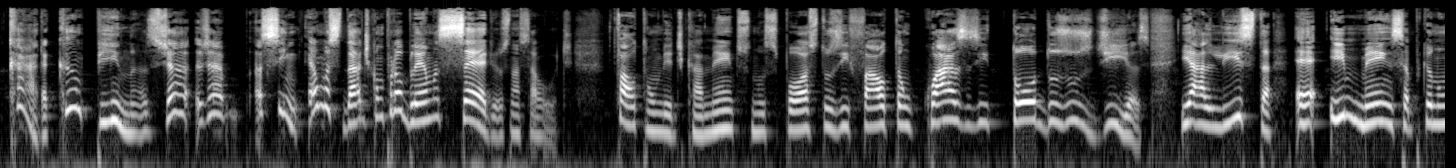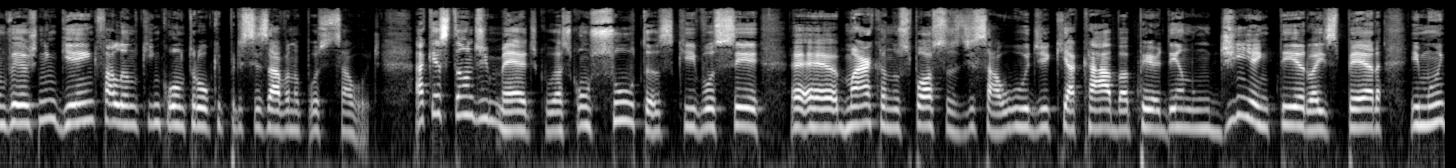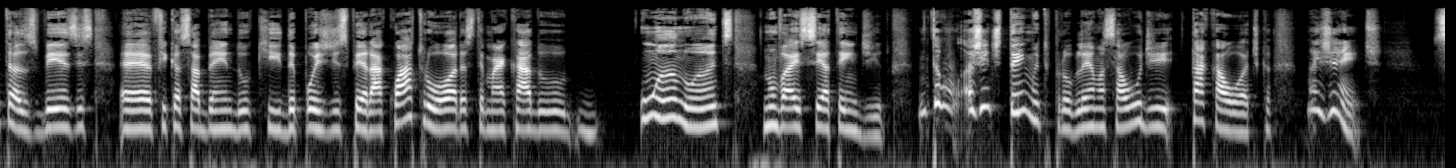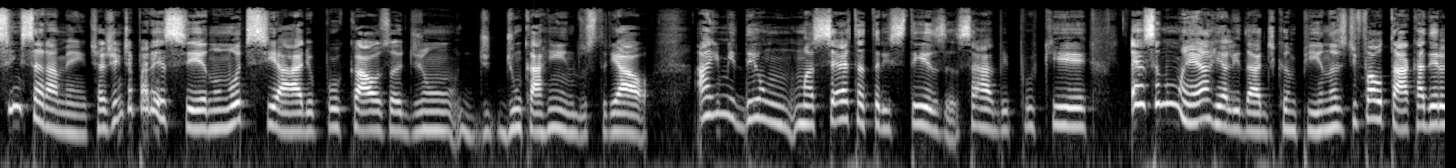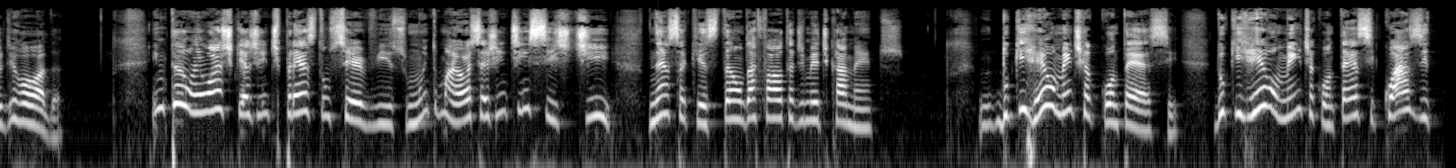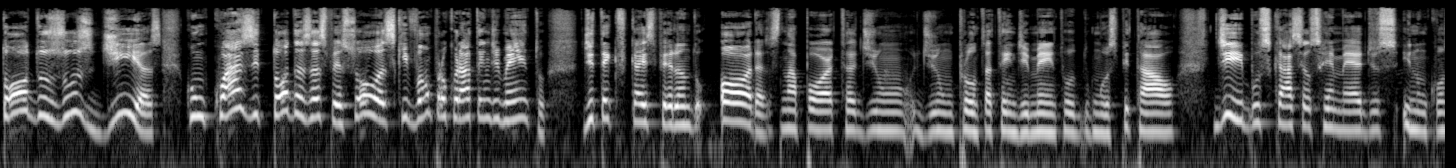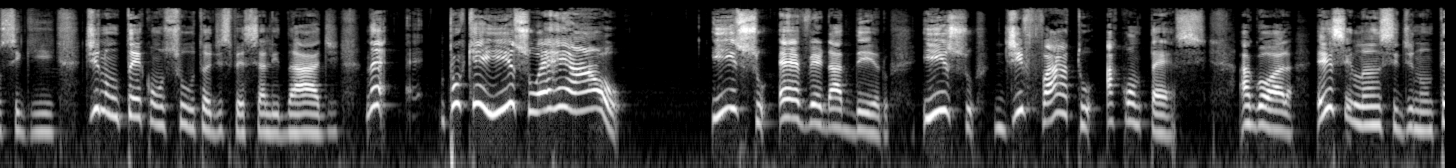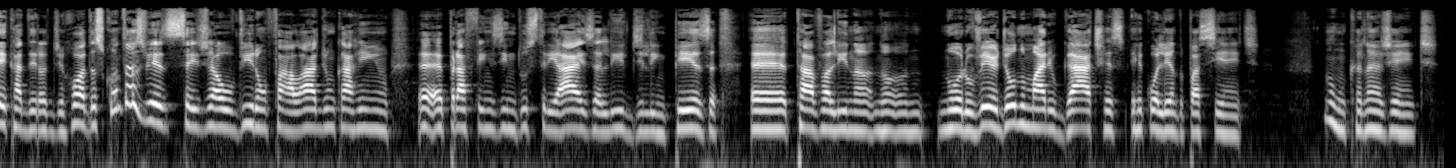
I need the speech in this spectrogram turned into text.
Cara, Campinas já, já, assim, é uma cidade com problemas sérios na saúde faltam medicamentos nos postos e faltam quase todos os dias. E a lista é imensa, porque eu não vejo ninguém falando que encontrou o que precisava no posto de saúde. A questão de médico, as consultas que você é, marca nos postos de saúde, que acaba perdendo um dia inteiro à espera e muitas vezes é, fica sabendo que depois de esperar quatro horas ter marcado um ano antes não vai ser atendido. Então, a gente tem muito problema, a saúde está caótica. Mas, gente, sinceramente, a gente aparecer no noticiário por causa de um, de, de um carrinho industrial, aí me deu um, uma certa tristeza, sabe? Porque essa não é a realidade de Campinas de faltar cadeira de roda. Então, eu acho que a gente presta um serviço muito maior se a gente insistir nessa questão da falta de medicamentos do que realmente acontece, do que realmente acontece quase todos os dias, com quase todas as pessoas que vão procurar atendimento, de ter que ficar esperando horas na porta de um, de um pronto atendimento ou de um hospital, de ir buscar seus remédios e não conseguir, de não ter consulta de especialidade, né? Porque isso é real. Isso é verdadeiro. Isso, de fato, acontece. Agora, esse lance de não ter cadeira de rodas, quantas vezes vocês já ouviram falar de um carrinho é, para fins industriais ali, de limpeza, estava é, ali na, no, no Ouro Verde ou no Mário Gatti recolhendo paciente? Nunca, né, gente?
